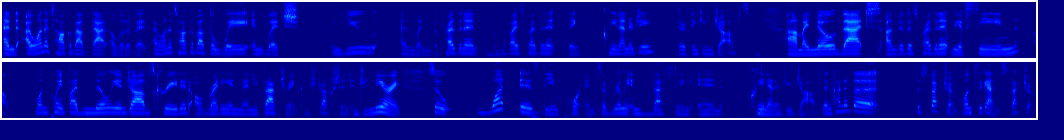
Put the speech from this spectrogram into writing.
And I want to talk about that a little bit. I want to talk about the way in which when you and when the president and when the vice president think clean energy, they're thinking jobs. Um, I know that under this president, we have seen about 1.5 million jobs created already in manufacturing, construction, engineering. So, what is the importance of really investing in clean energy jobs and kind of the the spectrum once again spectrum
